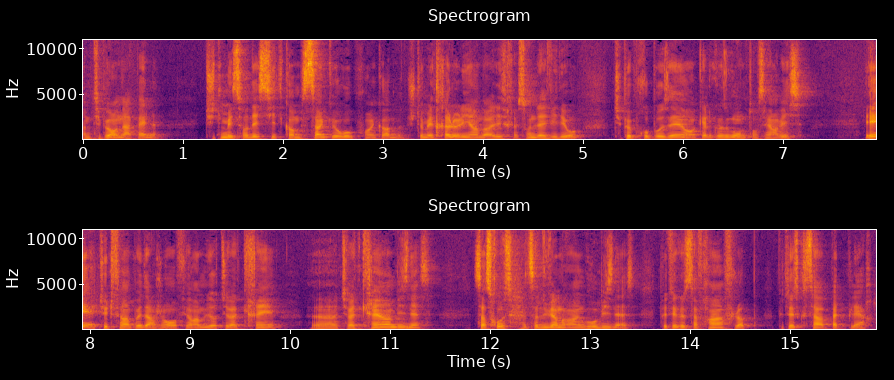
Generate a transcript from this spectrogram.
un petit peu en appel. Tu te mets sur des sites comme 5euros.com, je te mettrai le lien dans la description de la vidéo. Tu peux proposer en quelques secondes ton service et tu te fais un peu d'argent au fur et à mesure, tu vas créer, euh, tu vas te créer un business. Ça se trouve, ça, deviendra un gros business. Peut-être que ça fera un flop, peut-être que ça va pas te plaire,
